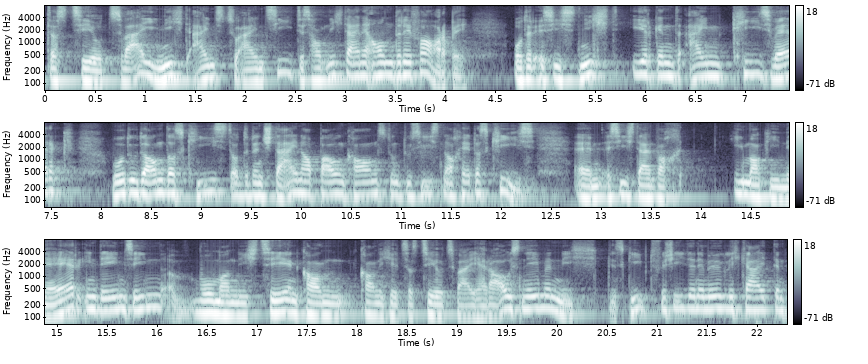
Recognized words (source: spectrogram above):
das CO2 nicht eins zu eins sieht. Es hat nicht eine andere Farbe. Oder es ist nicht irgendein Kieswerk wo du dann das Kies oder den Stein abbauen kannst und du siehst nachher das Kies. Ähm, es ist einfach imaginär in dem Sinn, wo man nicht sehen kann, kann ich jetzt das CO2 herausnehmen. Ich, es gibt verschiedene Möglichkeiten,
